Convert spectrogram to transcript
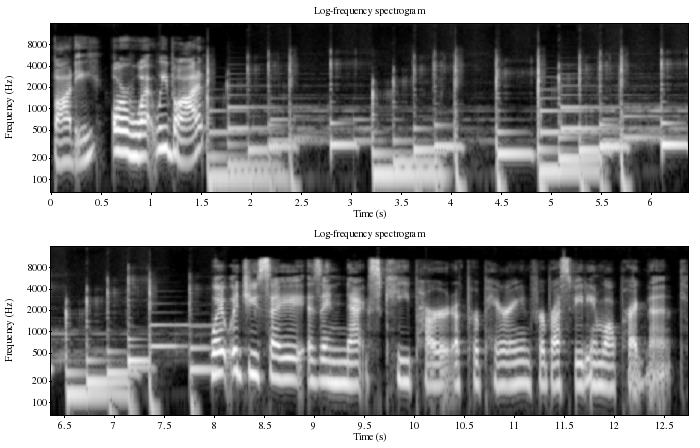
body or what we bought. What would you say is a next key part of preparing for breastfeeding while pregnant?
